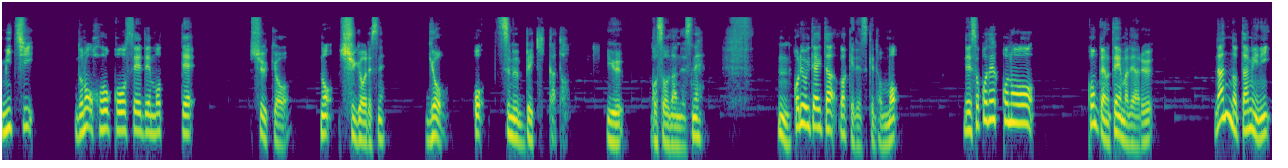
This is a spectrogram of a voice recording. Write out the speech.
道、どの方向性でもって宗教の修行ですね。行を積むべきかというご相談ですね。うん、これをいただいたわけですけども。で、そこでこの、今回のテーマである、何のために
